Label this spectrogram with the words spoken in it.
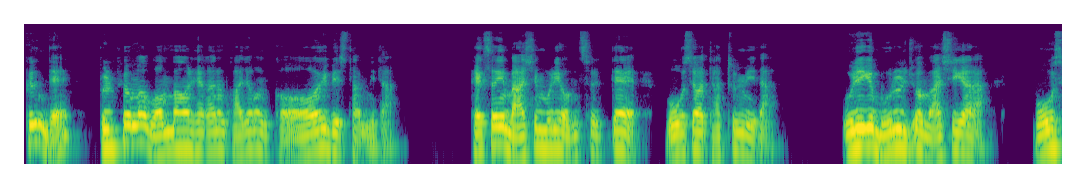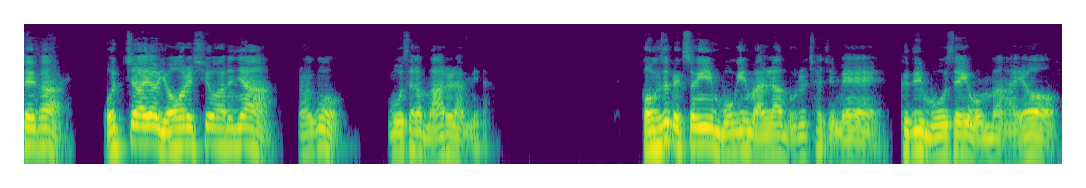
그런데 불평과 원망을 해가는 과정은 거의 비슷합니다. 백성이 마실 물이 없을 때 모세와 다툽니다. 우리에게 물을 주어 마시게 하라. 모세가 어찌하여 여호와를 시호하느냐라고 모세가 말을 합니다. 거기서 백성이 목이 말라 물을 찾음에 그들이 모세에게 원망하여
